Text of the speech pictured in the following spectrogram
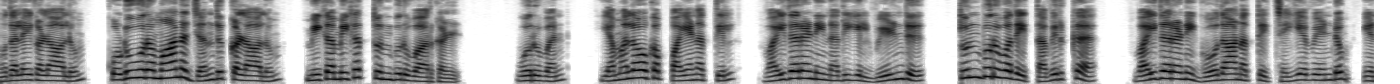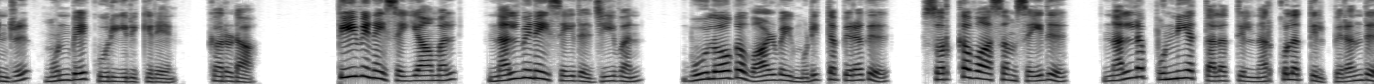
முதலைகளாலும் கொடூரமான ஜந்துக்களாலும் மிக மிகத் துன்புறுவார்கள். ஒருவன் யமலோகப் பயணத்தில் வைதரணி நதியில் வீழ்ந்து துன்புறுவதைத் தவிர்க்க வைதரணி கோதானத்தைச் செய்ய வேண்டும் என்று முன்பே கூறியிருக்கிறேன். கருடா! தீவினை செய்யாமல் நல்வினை செய்த ஜீவன் பூலோக வாழ்வை முடித்த பிறகு சொர்க்கவாசம் செய்து நல்ல புண்ணியத் தலத்தில் நற்குலத்தில் பிறந்து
